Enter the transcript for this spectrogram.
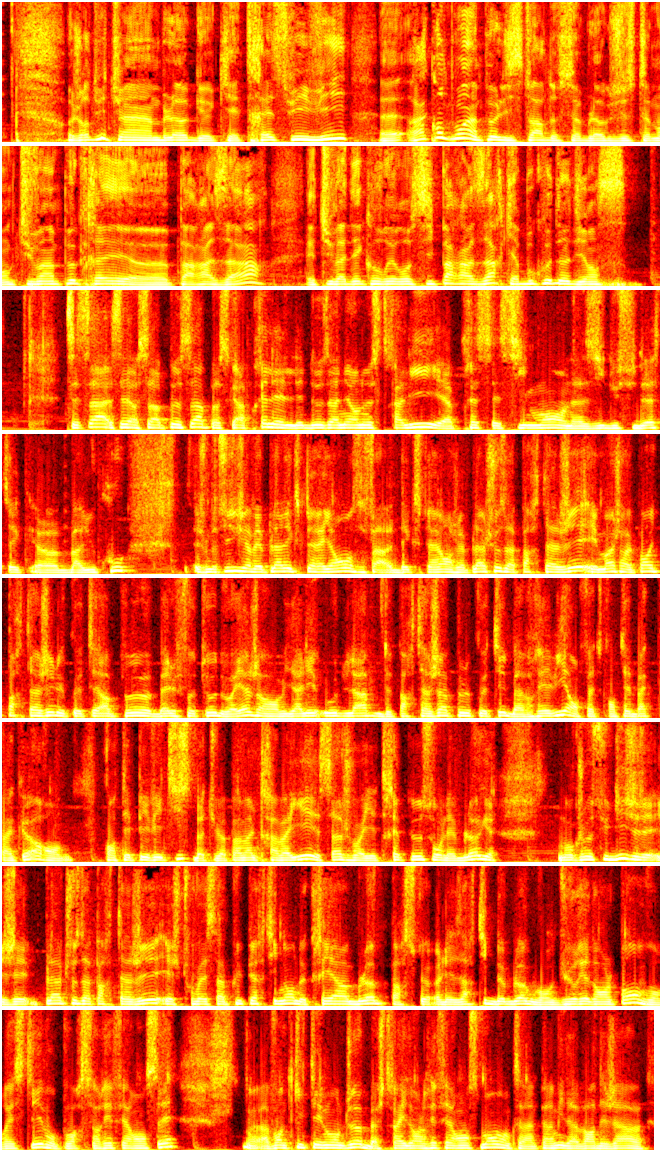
Aujourd'hui, tu as un blog qui est très suivi. Euh, raconte-moi un peu l'histoire de ce blog justement que tu vas un peu créer euh, par hasard et tu vas découvrir aussi par hasard qu'il y a beaucoup d'audience. C'est ça, c'est un peu ça, parce qu'après les, deux années en Australie et après ces six mois en Asie du Sud-Est, euh, bah du coup, je me suis dit que j'avais plein d'expériences, enfin d'expérience, j'avais plein de choses à partager, et moi j'avais pas envie de partager le côté un peu belle photo de voyage, j'avais envie d'aller au-delà, de partager un peu le côté bah, vraie vie. En fait, quand t'es backpacker, quand t'es PVTiste, bah tu vas pas mal travailler, et ça je voyais très peu sur les blogs. Donc je me suis dit j'ai plein de choses à partager, et je trouvais ça plus pertinent de créer un blog parce que les articles de blog vont durer dans le temps, vont rester, vont pouvoir se référencer. Euh, avant de quitter mon job, bah, je travaille dans le référencement, donc ça m'a permis d'avoir déjà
